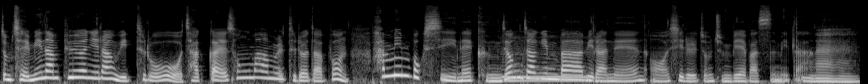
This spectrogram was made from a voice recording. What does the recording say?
좀 재미난 표현이랑 위트로 작가의 속마음을 들여다본 한민복 시인의 긍정적인 음. 밥이라는 어, 시를 좀 준비해 봤습니다. 네.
